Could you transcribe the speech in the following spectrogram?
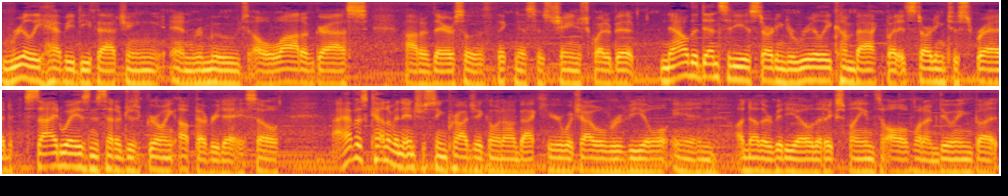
really heavy dethatching and removed a lot of grass out of there so the thickness has changed quite a bit. Now the density is starting to really come back but it's starting to spread sideways instead of just growing up every day. So I have this kind of an interesting project going on back here, which I will reveal in another video that explains all of what I'm doing, but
